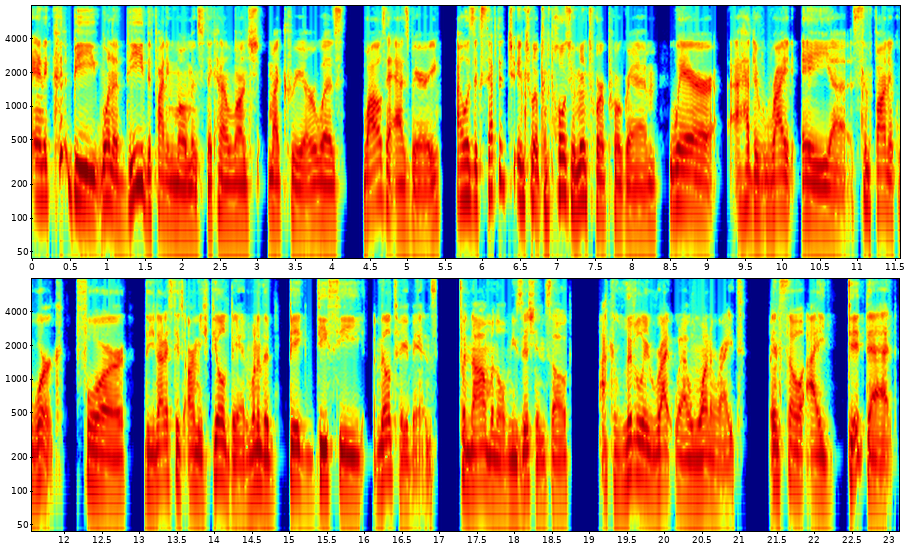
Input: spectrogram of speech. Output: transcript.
and it could be one of the defining moments that kind of launched my career, was while I was at Asbury. I was accepted to, into a composer mentor program where I had to write a uh, symphonic work for the United States Army Field Band, one of the big DC military bands. Phenomenal musician. So I could literally write what I want to write. And so I did that,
